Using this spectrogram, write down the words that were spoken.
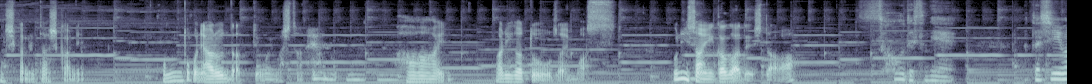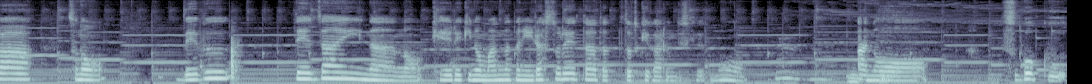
確かに確かに。こんなとこにあるんだって思いましたね。はーい。ありがとうございます。ウニさんいかがでした？そうですね私はそのウェブデザイナーの経歴の真ん中にイラストレーターだった時があるんですけれども、あのすごく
